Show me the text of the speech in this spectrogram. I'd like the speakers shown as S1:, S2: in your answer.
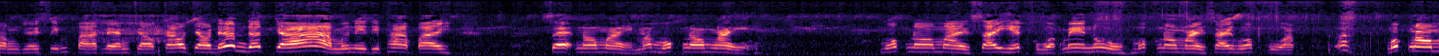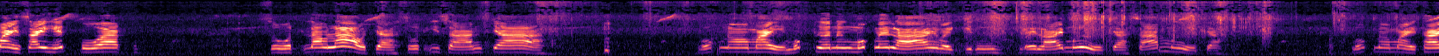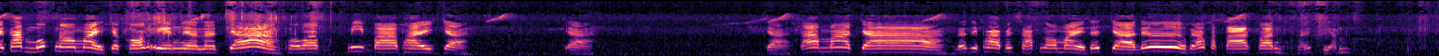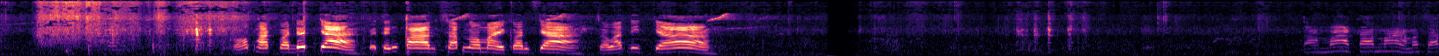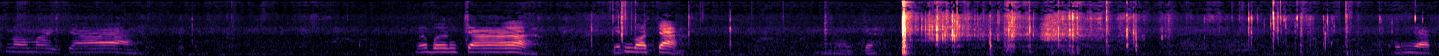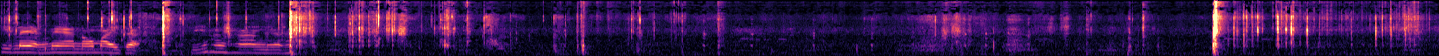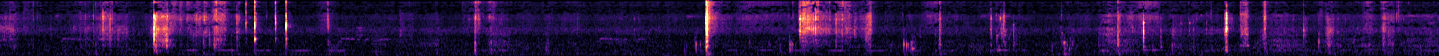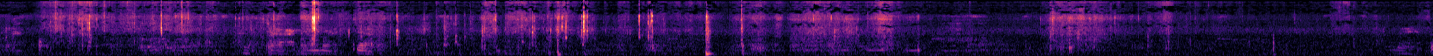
S1: ส่องยายสิมปากแดงเจ้าเก้าเจ้าเดิมเด้อจ้า มือนี้ที่พาไป แซะนอใหม่มะมกนอใหม่มกนอใหม่ใส่เห็ดปวกเมนู มกนอใหม่ใส่หัวปวกมกนอใหม่ใส่เห็ดปวก สูตรเล่าเล่าๆจ้ะสูตรอีสานจ้ามกนอใหม่มกเทือหนึ่งมกหลายๆไว้กินหลายๆมือจ้ะสามมือจ้ะ มกหนอใหม่ทายทับมกหนอใหม่จะของเองเนี่ยละจ้า เพราะว่ามีปลาภัยจ้ะจ้ะจ้าตามมาจ้าเดี๋ยวสิพาไปซับหน่อใหม่เด้อจ้าเด้อไปเอากระตาก่อนไปเสียม ขอพักก่อนเด้อจ้า ไปถึงปานซับหน่อใหม่ก่อนจ้า สวัสดีจ้า ตา มมาตามมามาซับหน่อใหม่จ้าเมื่อเบิงจ้า เห็นบอจ้าจ้ะผมอยากที่แรงแน่นอใหม่จะสีห่างๆเนี่ยครับ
